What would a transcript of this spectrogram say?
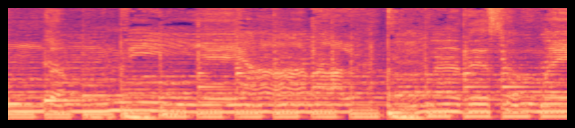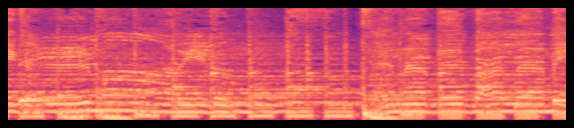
சொந்தம் நீயேயானால் எனது சுமைகள் மாறிடும். எனது பலமே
